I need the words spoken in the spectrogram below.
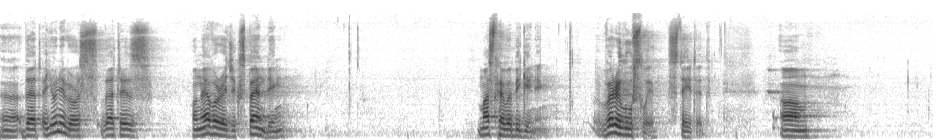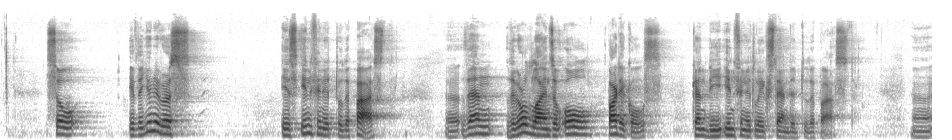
uh, that a universe that is on average expanding must have a beginning, very loosely stated. Um, so if the universe is infinite to the past, uh, then the world lines of all particles can be infinitely extended to the past. Uh,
